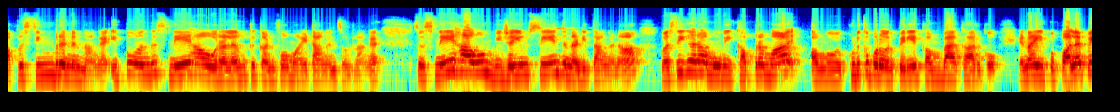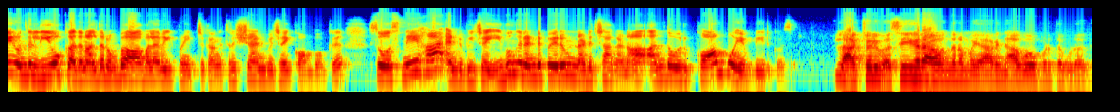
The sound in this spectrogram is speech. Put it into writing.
அப்புறம் சிம்ரன்னாங்க இப்போ வந்து ஸ்னேகா ஓரளவுக்கு கன்ஃபார்ம் ஆயிட்டாங்கன்னு சொல்றாங்க. ஸோ ஸ்னேகாவும் விஜயும் சேர்ந்து நடித்தாங்கன்னா வசீகரா மூவிக்கு அப்புறமா அவங்க கொடுக்க போற ஒரு பெரிய கம்பேக்கா இருக்கும். ஏன்னா இப்போ பல பேர் வந்து லியோக்கு அதனால தான் ரொம்ப ஆவலா வெயிட் பண்ணிட்டு இருக்காங்க. த்ரிஷா அண்ட் விஜய் காம்போக்கு ஸோ ஸ்னேகா அண்ட் விஜய் இவங்க ரெண்டு பேரும் நடிச்சாங்கன்னா அந்த ஒரு காம்போ எப்படி இருக்கும் சார் இல்லை ஆக்சுவலி வசீகரா வந்து நம்ம யாரும் ஞாபகப்படுத்தக்கூடாது.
